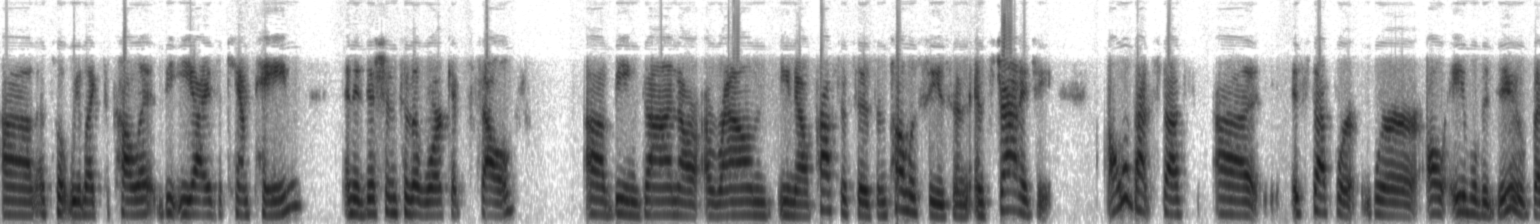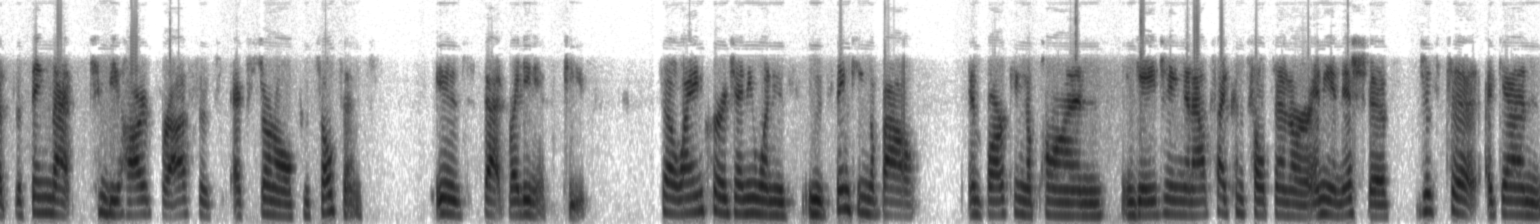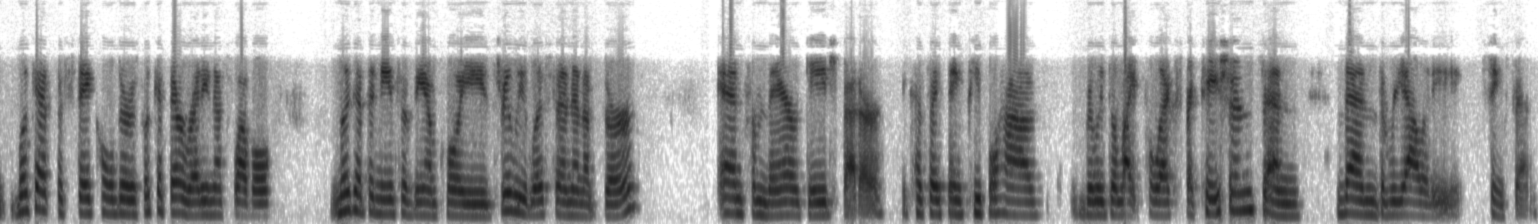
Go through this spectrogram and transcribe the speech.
Uh, that's what we like to call it. DEI is a campaign in addition to the work itself uh, being done or around, you know, processes and policies and, and strategy. All of that stuff uh, is stuff we're, we're all able to do, but the thing that can be hard for us as external consultants is that readiness piece. So I encourage anyone who's, who's thinking about embarking upon engaging an outside consultant or any initiative just to, again, look at the stakeholders, look at their readiness level, look at the needs of the employees, really listen and observe, and from there gauge better because I think people have really delightful expectations and then the reality sinks in.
